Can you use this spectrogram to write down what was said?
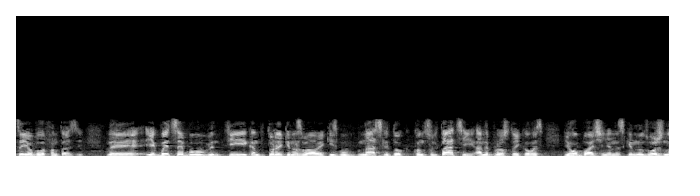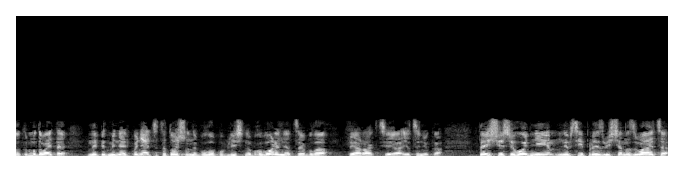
це його була фантазія. Е, якби це був він ті кандидатури, які назвав, якийсь був наслідок консультацій, а не просто якогось його бачення не з ким не узгоджено, тому давайте не підміняти поняття. Це точно не було публічне обговорення, це була піар-акція Яценюка. Те, що сьогодні не всі прізвища називаються,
